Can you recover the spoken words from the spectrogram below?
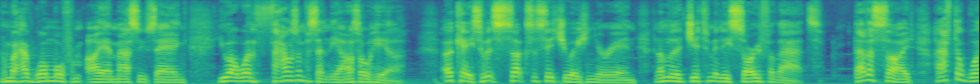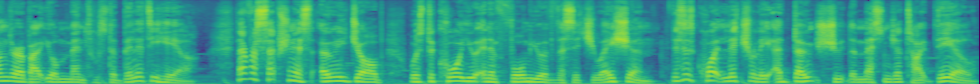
And we'll have one more from Ayamasu saying, You are 1000% the arsehole here. Okay, so it sucks the situation you're in, and I'm legitimately sorry for that. That aside, I have to wonder about your mental stability here. That receptionist's only job was to call you and inform you of the situation. This is quite literally a don't shoot the messenger type deal.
